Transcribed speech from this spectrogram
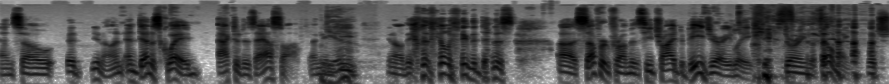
And so it, you know, and, and Dennis Quaid acted his ass off. I mean, he, you know, the, the only thing that Dennis uh, suffered from is he tried to be Jerry Lee Yes. during the filming, which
